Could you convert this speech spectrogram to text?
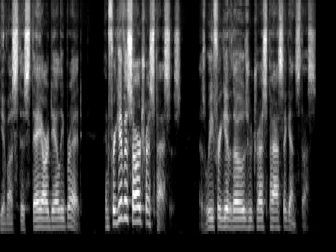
Give us this day our daily bread, and forgive us our trespasses, as we forgive those who trespass against us.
